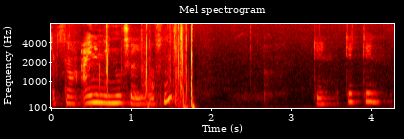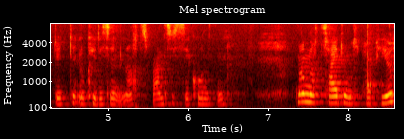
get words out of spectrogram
jetzt noch eine Minute laufen. Den, den, den. Okay, das sind noch 20 Sekunden. Ich mache noch Zeitungspapier.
